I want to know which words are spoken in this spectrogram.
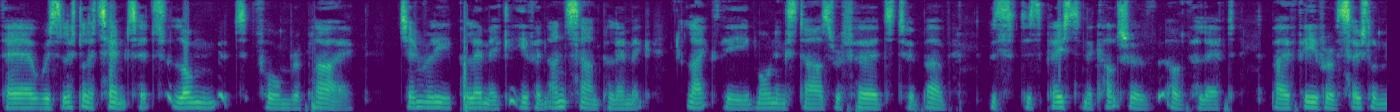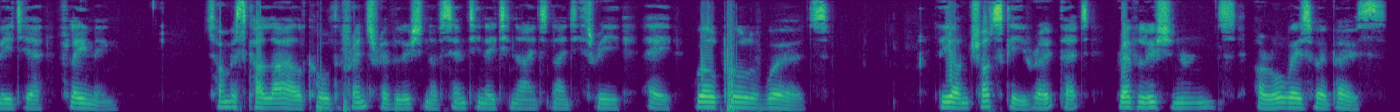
There was little attempt at long-form reply, generally polemic, even unsound polemic, like the Morning Stars referred to above, was displaced in the culture of, of the left by a fever of social media flaming. Thomas Carlyle called the French Revolution of 1789 to 93 a whirlpool of words. Leon Trotsky wrote that revolutions are always verbose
